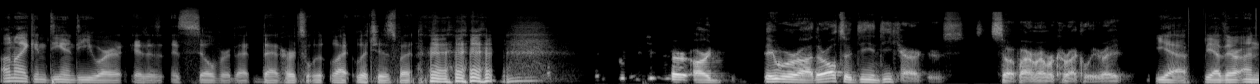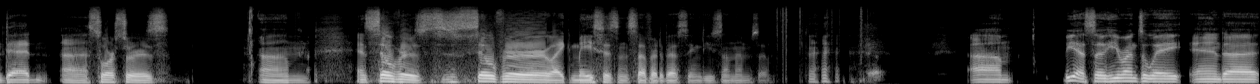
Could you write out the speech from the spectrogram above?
unlike in D and D where it is it's silver that that hurts li- liches, but are, are they were uh, they're also D and D characters. So if I remember correctly, right? Yeah, yeah, they're undead uh, sorcerers um, and silvers, silver like maces and stuff are the best thing to use on them. So, yeah. um, but yeah, so he runs away, and uh,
